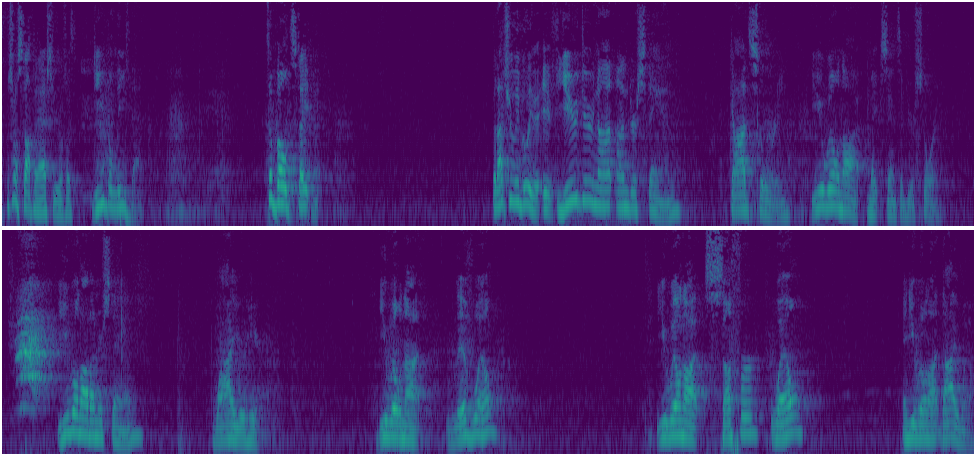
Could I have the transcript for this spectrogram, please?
I just want to stop and ask you real fast. Do you believe that? It's a bold statement. But I truly believe it. If you do not understand God's story, you will not make sense of your story. You will not understand why you're here. You will not live well. You will not suffer well. And you will not die well.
